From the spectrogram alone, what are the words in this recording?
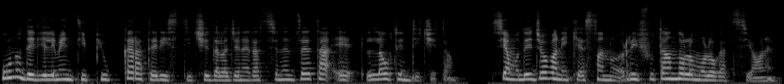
Uno degli elementi più caratteristici della generazione Z è l'autenticità. Siamo dei giovani che stanno rifiutando l'omologazione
